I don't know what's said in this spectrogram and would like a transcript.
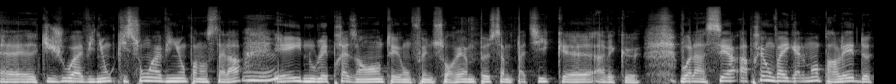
euh, qui jouent à Avignon, qui sont à Avignon pendant ce temps-là, mhm. et ils nous les présentent et on fait une soirée un peu sympathique euh, avec eux. Voilà. C'est après on va également parler de,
